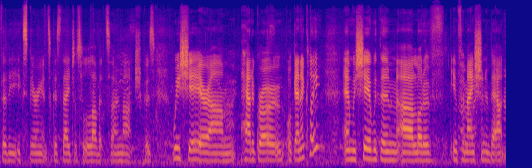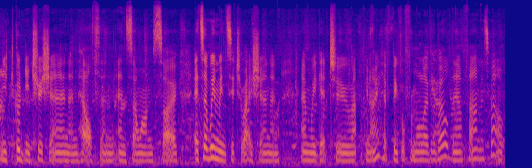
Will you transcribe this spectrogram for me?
for the experience because they just love it so much. Because we share um, how to grow organically and we share with them a lot of information about good nutrition and health and, and so on. So it's a win win situation. and and we get to, uh, you know, have people from all over the world now farm as well.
